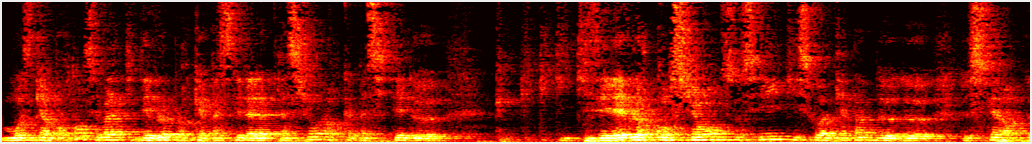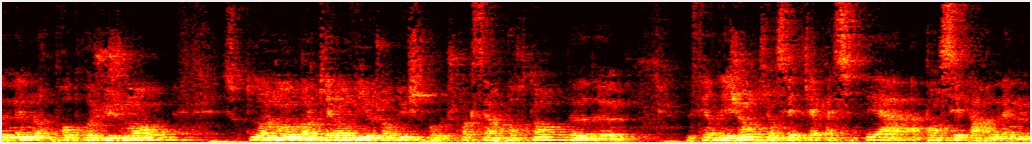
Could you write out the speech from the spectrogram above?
moi ce qui est important, c'est voilà, qu'ils développent leur capacité d'adaptation, leur capacité de. qu'ils élèvent leur conscience aussi, qu'ils soient capables de, de, se faire eux-mêmes leur propre jugement, surtout dans le monde dans lequel on vit aujourd'hui. Je, je, crois que c'est important de, de, faire des gens qui ont cette capacité à, penser par eux-mêmes.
